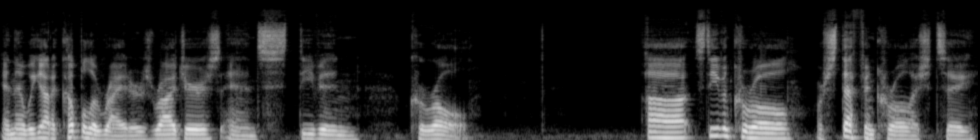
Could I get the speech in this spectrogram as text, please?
And then we got a couple of writers, Rogers and Stephen Carroll. Uh, Stephen Carroll, or Stephen Carroll, I should say.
